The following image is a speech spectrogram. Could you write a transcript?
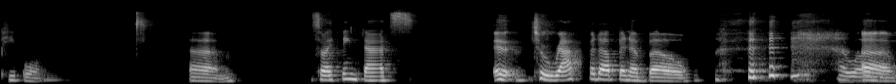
People. Um so i think that's uh, to wrap it up in a bow i love um,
